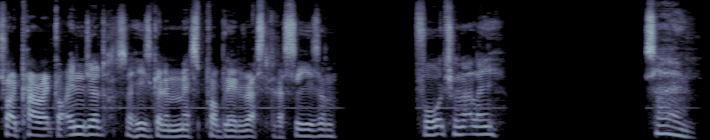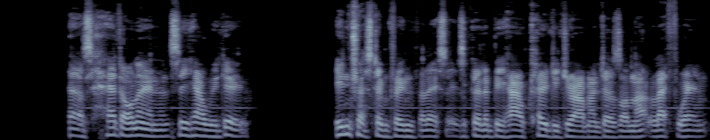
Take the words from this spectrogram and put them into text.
Troy Parrott got injured, so he's going to miss probably the rest of the season, fortunately. So, let us head on in and see how we do. The interesting thing for this is going to be how Cody Drameh does on that left wing,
